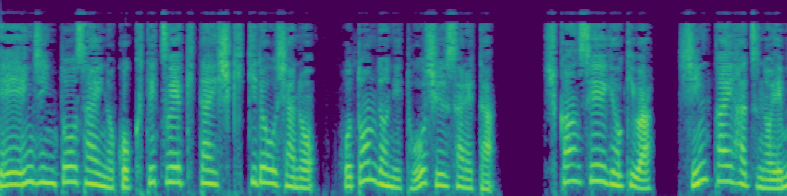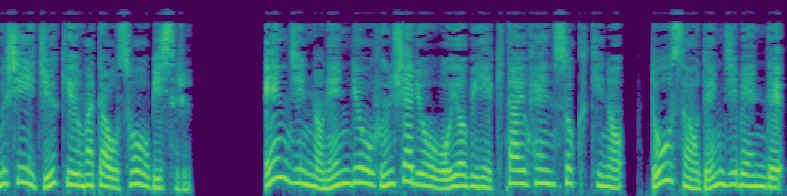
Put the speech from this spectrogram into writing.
系エンジン搭載の国鉄液体式機動車のほとんどに踏襲された。主幹制御機は新開発の MC19 型を装備する。エンジンの燃料噴射量及び液体変速機の動作を電磁弁で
